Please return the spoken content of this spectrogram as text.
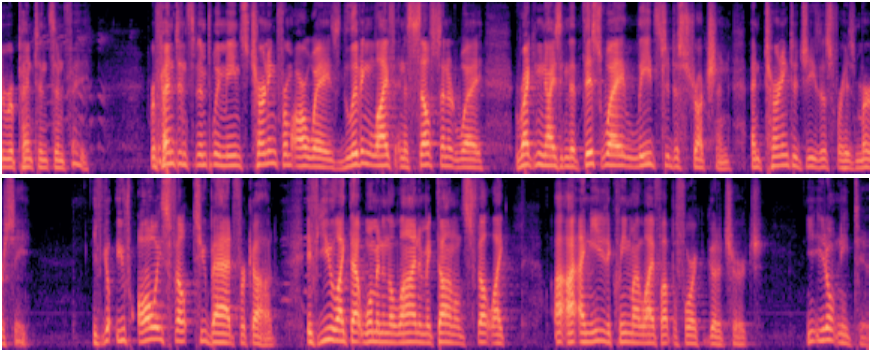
through repentance and faith. Repentance simply means turning from our ways, living life in a self centered way, recognizing that this way leads to destruction, and turning to Jesus for his mercy. If you've always felt too bad for God, if you, like that woman in the line at McDonald's, felt like I, I needed to clean my life up before I could go to church, you, you don't need to.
